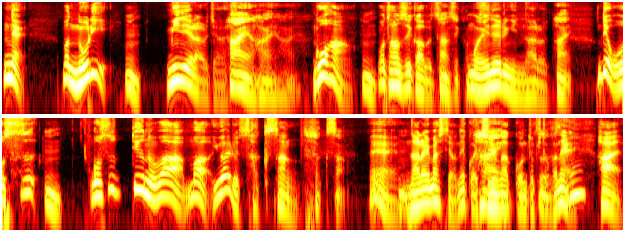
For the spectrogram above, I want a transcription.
ねまあ海苔ミネラルじゃないですか。ご飯も炭水化物。もうエネルギーになる。でお酢。お酢っていうのはまあいわゆる酢酸。酢酸。ええ習いましたよねこれ中学校の時とかね。は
